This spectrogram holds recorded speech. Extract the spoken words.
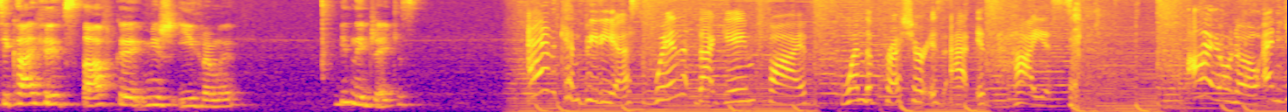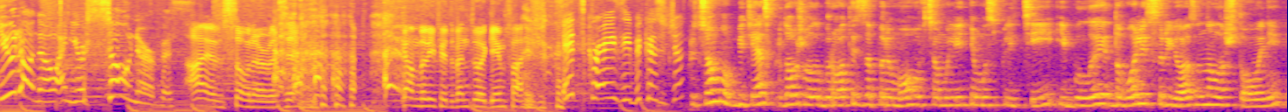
цікаві вставки між іграми. Бідний Джекіс. And can BDS win that game five when the pressure is at its highest? I don't know, and you don't know, and you're so nervous. I am so nervous, yeah. Can't believe it went to a game five. It's crazy because just При цьому BTS продовжували боротись за перемогу в цьому літньому спліті і були доволі серйозно налаштовані.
